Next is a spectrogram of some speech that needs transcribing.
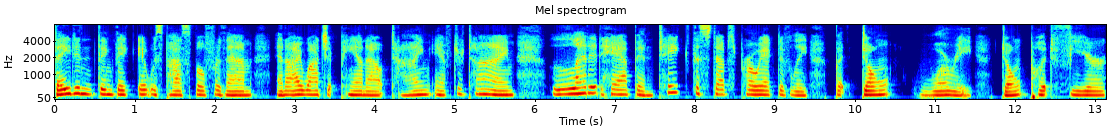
They didn't think they, it was possible for them. And I watch it pan out time after time. Let it happen. Take the steps proactively, but don't worry. Don't put fear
